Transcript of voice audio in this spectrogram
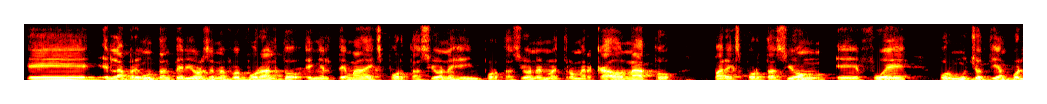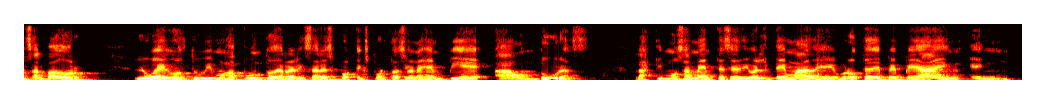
Eh, en la pregunta anterior se me fue por alto en el tema de exportaciones e importaciones. Nuestro mercado nato para exportación eh, fue por mucho tiempo El Salvador. Luego estuvimos a punto de realizar exportaciones en pie a Honduras. Lastimosamente se dio el tema de brote de PPA en, en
